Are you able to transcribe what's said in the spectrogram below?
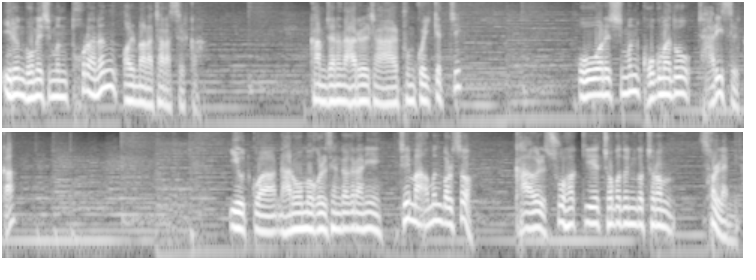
이른 봄에 심은 토라는 얼마나 자랐을까? 감자는 알을 잘 품고 있겠지? 5월에 심은 고구마도 잘 있을까? 이웃과 나눠 먹을 생각을 하니 제 마음은 벌써 가을 수학기에 접어든 것처럼 설렙니다.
